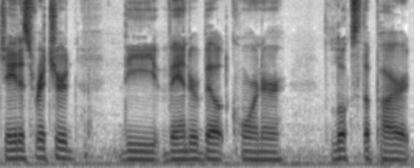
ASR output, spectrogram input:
Jadis Richard, the Vanderbilt corner, looks the part.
